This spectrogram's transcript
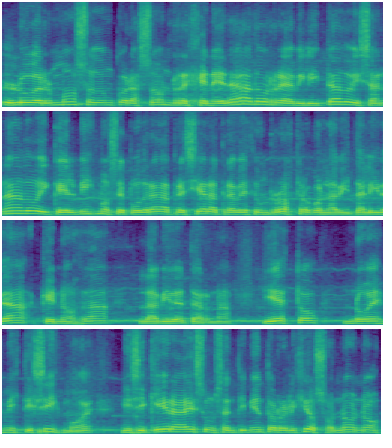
lo hermoso de un corazón regenerado, rehabilitado y sanado y que el mismo se podrá apreciar a través de un rostro con la vitalidad que nos da la vida eterna. Y esto no es misticismo, ¿eh? ni siquiera es un sentimiento religioso, no, no,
